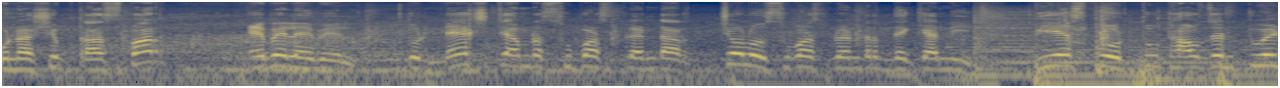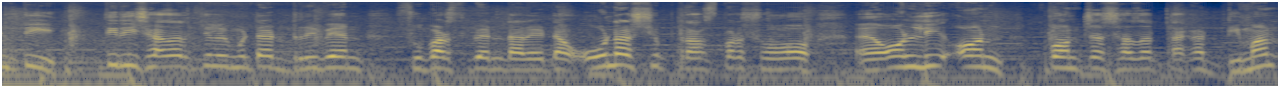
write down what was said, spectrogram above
ওনারশিপ ট্রান্সফার অ্যাভেলেবেল তো নেক্সট আমরা সুপার স্প্লেন্ডার চলো সুপার স্প্লেন্ডার দেখে আনি। BS four two thousand twenty তিরিশ হাজার কিলোমিটার ড্রিভেন সুপার স্প্লেন্ডার এটা ওনারশিপ ট্রান্সফার সহ অনলি অন পঞ্চাশ হাজার টাকার ডিমান্ড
